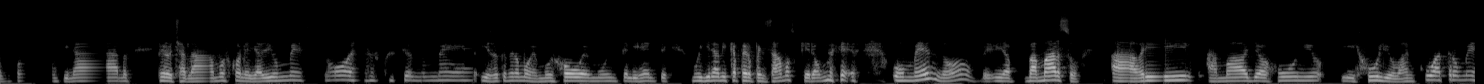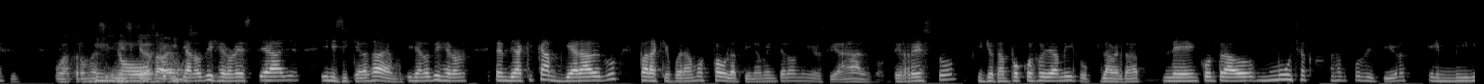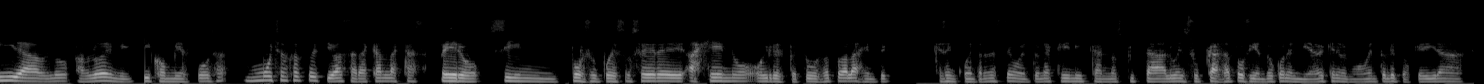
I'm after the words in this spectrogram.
confinarnos, pero charlábamos con ella de un mes. No, eso es cuestión de un mes. Y eso que es una mujer muy joven, muy inteligente, muy dinámica, pero pensábamos que era un mes. Un mes, ¿no? Mira, va marzo, a abril, a mayo, a junio y julio, van cuatro meses. Cuatro meses y, ni siquiera sabemos. Y ya nos dijeron este año y ni siquiera sabemos. Y ya nos dijeron, tendría que cambiar algo para que fuéramos paulatinamente a la universidad, algo. De resto, y yo tampoco soy amigo, la verdad, le he encontrado muchas cosas positivas en mi vida, hablo, hablo de mí y con mi esposa, muchas cosas positivas estar acá en la casa, pero sin, por supuesto, ser eh, ajeno o irrespetuoso a toda la gente que se encuentra en este momento en una clínica, en un hospital o en su casa tosiendo con el miedo de que en algún momento le toque ir a,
